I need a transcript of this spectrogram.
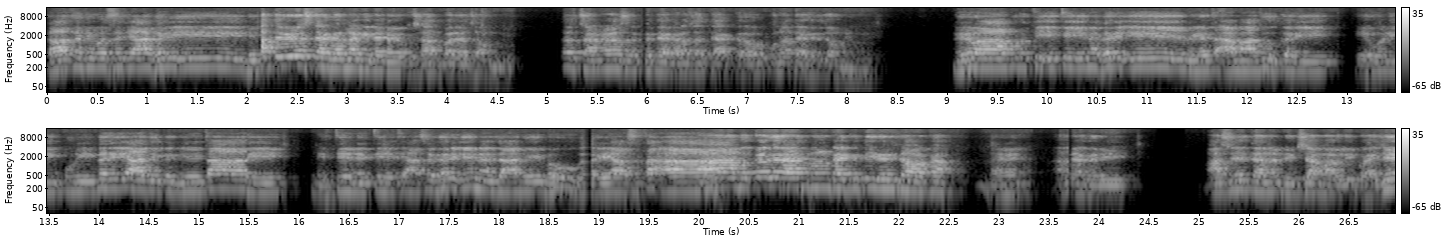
सात दिवस ज्या घरी सात वेळेस त्या घरला गेल्या सात बाऱ्या जाऊन तर चांगल्यासारखं त्या घराचा त्याग करावा पुन्हा त्या घरी जाऊ नये म्हणे. निर्वापुरती ते न घरी मिळता माधू करी. एवढी पुरी करे अधिक घेता रे. नित्य नित्य त्याच घरी न जावे भाऊ घरी असता. बकळ घर आहेत म्हणून काय किती घरी जावा का? नाही त्या घरी असे त्यानं भिक्षा मागली पाहिजे.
